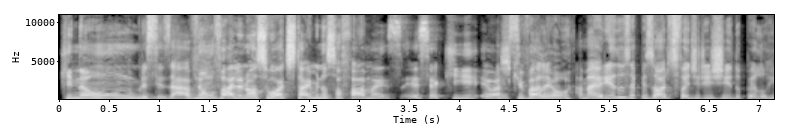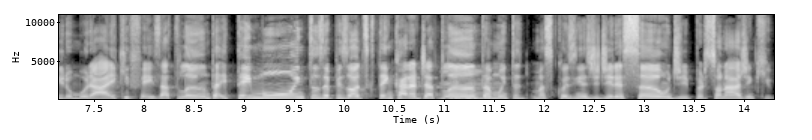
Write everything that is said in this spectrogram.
que não não precisava. Não vale o nosso watch time no sofá, mas esse aqui eu acho esse que valeu. valeu. A maioria dos episódios foi dirigido pelo Hiro Murai, que fez Atlanta, e tem muitos episódios que tem cara de Atlanta, uhum. muitas umas coisinhas de direção, de personagem que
